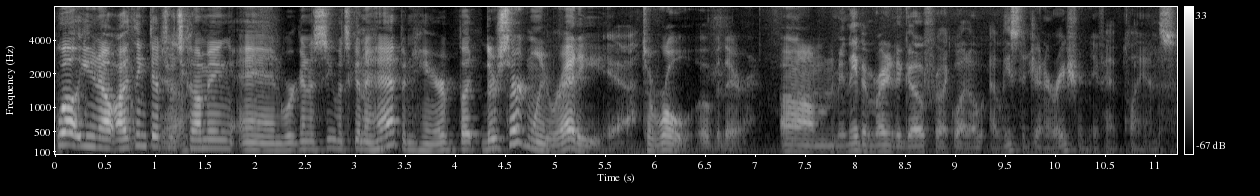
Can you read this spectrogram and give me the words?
Well, you know, I think that's Yeah. what's coming, and we're gonna see what's gonna happen here. But they're certainly ready Yeah. to roll over there. I Um, mean, they've been ready to go for like what, oh, at least a generation. They've had plans.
